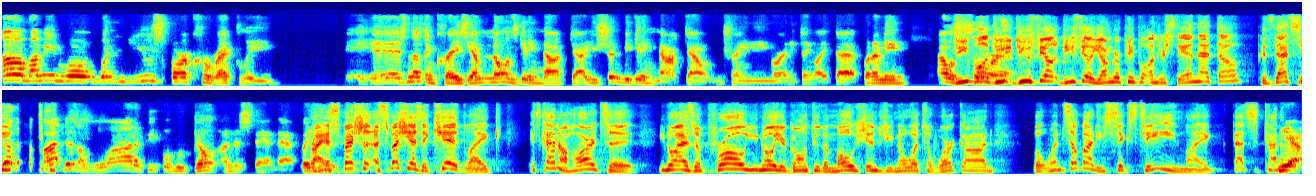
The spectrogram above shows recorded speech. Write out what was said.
Um, I mean, well, when you spar correctly, it's nothing crazy. I'm no one's getting knocked out. You shouldn't be getting knocked out in training or anything like that. But I mean, I was Do you, well, do you, do you feel do you feel younger people understand that though? Because that's No, there's, a lot, there's a lot of people who don't understand that. But right you- especially especially as a kid like it's kind of hard to you know as a pro you know you're going through the motions you know what to work on but when somebody's 16 like that's kind of yeah,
